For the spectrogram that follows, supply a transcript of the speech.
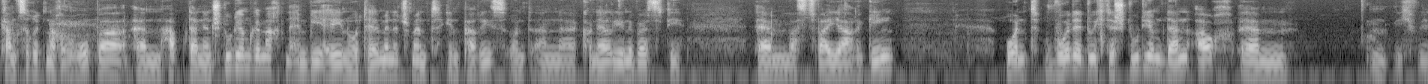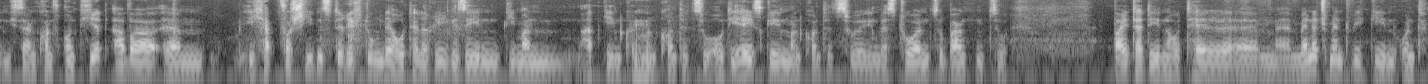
kam zurück nach Europa, ähm, habe dann ein Studium gemacht, ein MBA in Hotelmanagement in Paris und an äh, Cornell University ähm, was zwei Jahre ging und wurde durch das Studium dann auch, ähm, ich will nicht sagen konfrontiert, aber ähm, ich habe verschiedenste Richtungen der Hotellerie gesehen, die man hat gehen können. Mhm. Man konnte zu ODAs gehen, man konnte zu Investoren, zu Banken, zu weiter den Hotelmanagementweg ähm, gehen und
